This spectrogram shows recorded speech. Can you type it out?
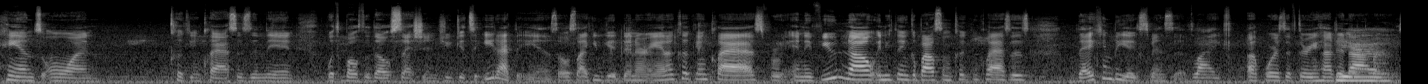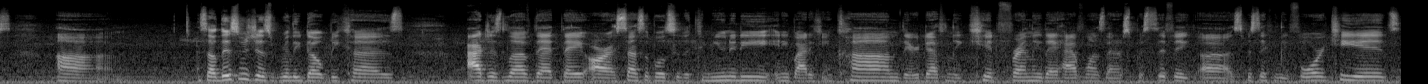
hands-on cooking classes and then with both of those sessions you get to eat at the end so it's like you get dinner and a cooking class for and if you know anything about some cooking classes they can be expensive like upwards of $300 yeah. um, so this was just really dope because I just love that they are accessible to the community. Anybody can come. They're definitely kid friendly. They have ones that are specific, uh, specifically for kids.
